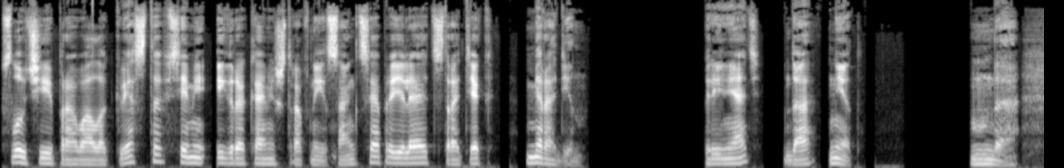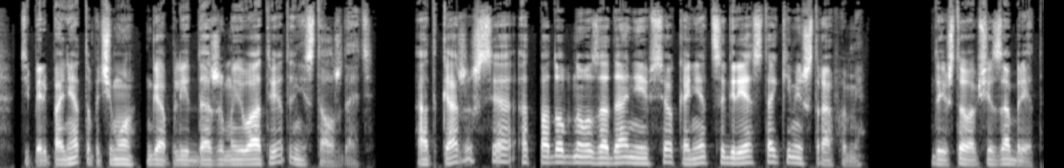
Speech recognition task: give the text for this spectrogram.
В случае провала квеста всеми игроками штрафные санкции определяет стратег Мир-1. Принять? Да, нет. Да, теперь понятно, почему Гоплит даже моего ответа не стал ждать. Откажешься от подобного задания, и все, конец игре с такими штрафами. Да и что вообще за бред?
